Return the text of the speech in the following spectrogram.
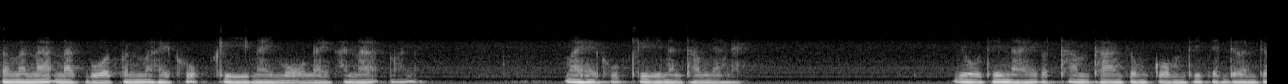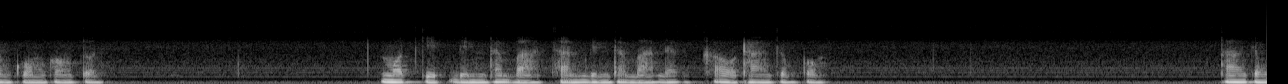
สมณะนักบวชมันไม่ให้คุกคีในหมู่ในคณะมันไม่ให้คุกคีนั่นทำอย่างไรอยู่ที่ไหนก็ทำทางจมกรมที่จะเดินจมกรมของตน หมดกิจบินทบาทฉันบินทบาทแล้วเข้าทางจงกรมทางจง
